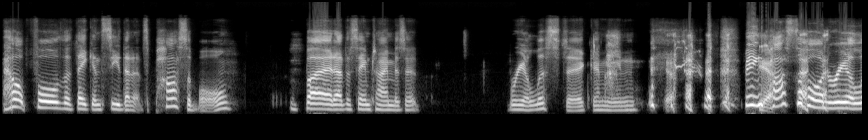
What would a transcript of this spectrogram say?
helpful that they can see that it's possible, but at the same time, is it realistic? I mean, being Yeah. possible and real.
